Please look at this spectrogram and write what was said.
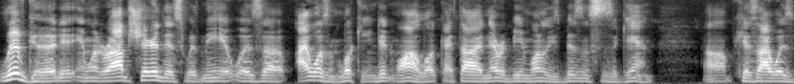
Live Good, and when Rob shared this with me, it was uh, I wasn't looking, didn't want to look. I thought I'd never be in one of these businesses again uh, because I was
